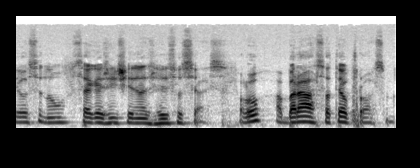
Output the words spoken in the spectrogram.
E ou se não, segue a gente aí nas redes sociais. Falou? Abraço, até o próximo.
